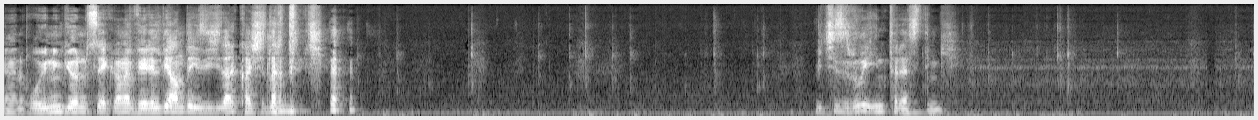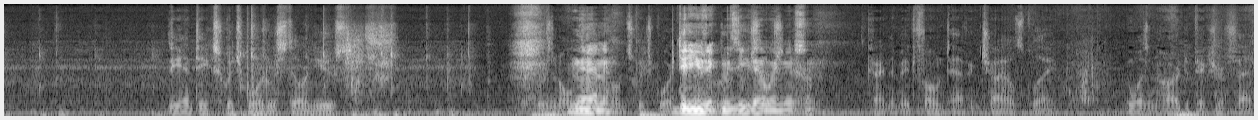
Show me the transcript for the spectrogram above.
Yani oyunun görüntüsü ekrana verildiği anda izleyiciler kaçtılar direkt. Which is really interesting. The antique switchboard was still in use. It was an old Yani, deli yürek müziğiyle oynuyorsun. Kind that made phone tapping child's play. It wasn't hard to picture a fat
